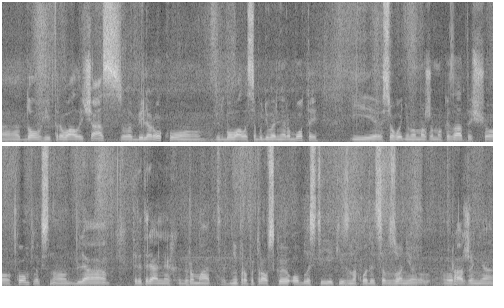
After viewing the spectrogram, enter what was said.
Е, Довгий тривалий час е, біля року відбувалися будівельні роботи. І сьогодні ми можемо казати, що комплексно для територіальних громад Дніпропетровської області, які знаходяться в зоні ураження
